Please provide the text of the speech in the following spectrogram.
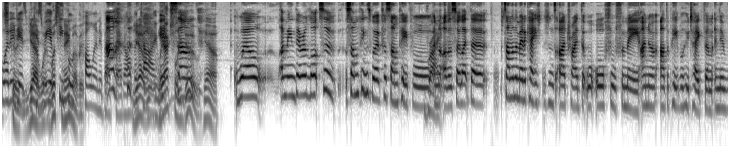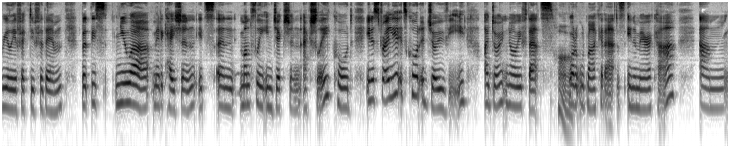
what good. it is Yeah, because what- we have what's the name people calling about that all the yeah, time. we, we actually um, do. Yeah. Well, I mean, there are lots of some things work for some people and not others. So, like the some of the medications I tried that were awful for me, I know other people who take them and they're really effective for them. But this newer medication, it's a monthly injection actually called in Australia, it's called Ajovi. I don't know if that's Huh. what it would market as in America. Um,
